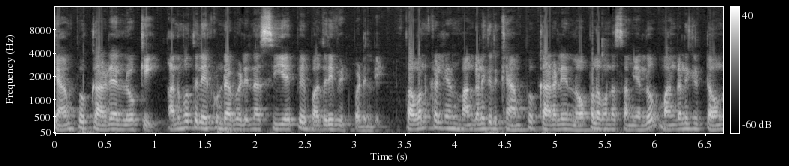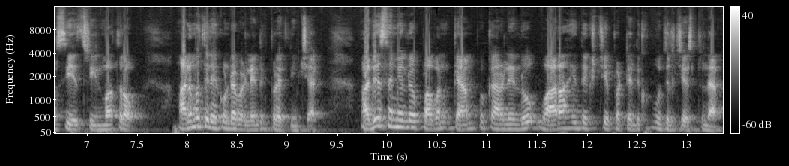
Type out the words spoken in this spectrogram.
camp కార్యాలయంలోకి అనుమతి లేకుండా వెళ్ళిన సీఐపై బదిలీ వెట్టుపడింది పవన్ కళ్యాణ్ మంగళగిరి క్యాంపు కార్యాలయం లోపల ఉన్న సమయంలో మంగళగిరి టౌన్ సీఐ శ్రీనివాసరావు అనుమతి లేకుండా వెళ్ళేందుకు ప్రయత్నించారు. అదే సమయంలో పవన్ క్యాంపు కార్యాలయంలో వారాహి దీక్ష చేపట్టేందుకు పూజలు చేస్తున్నారు.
